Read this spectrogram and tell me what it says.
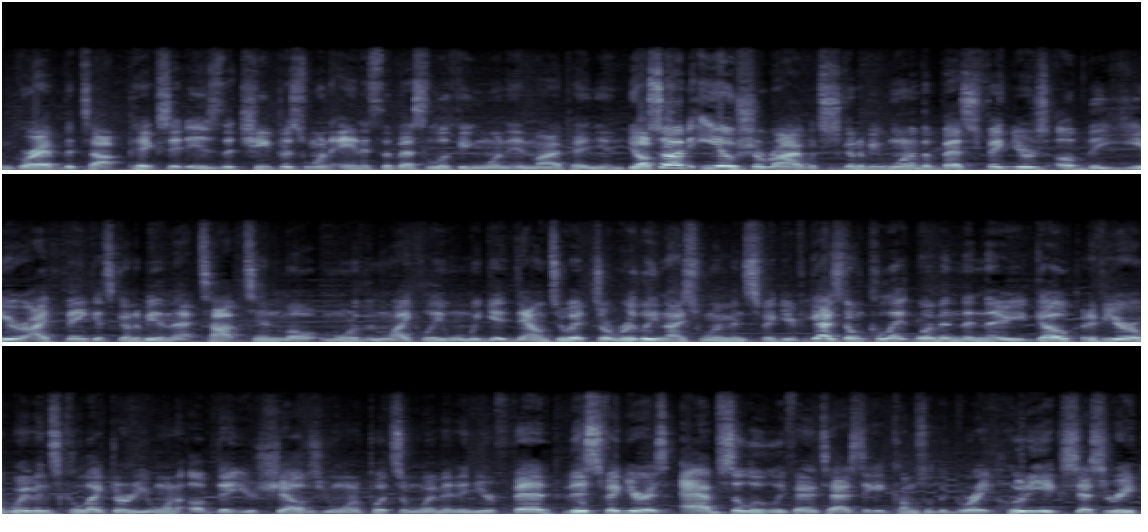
and grab the top picks it is the cheapest one and it's the best looking one in my opinion. You also have Io Shirai, which is going to be one of the best figures of the year, I think. It's going to be in that top 10 mo more than likely when we get down to it. It's a really nice women's figure. If you guys don't collect women, then there you go. But if you're a women's collector, you want to update your shelves, you want to put some women in your Fed, this figure is absolutely fantastic. It comes with a great hoodie accessory,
